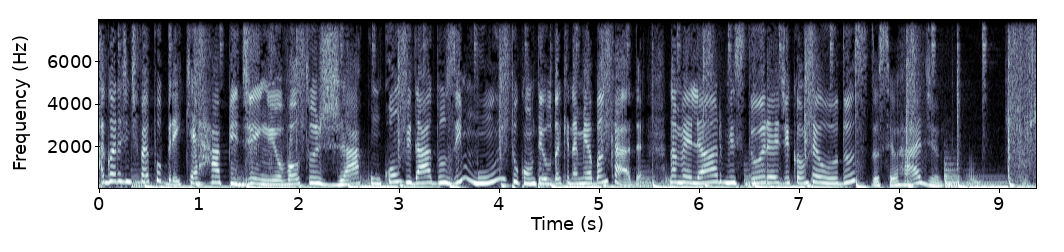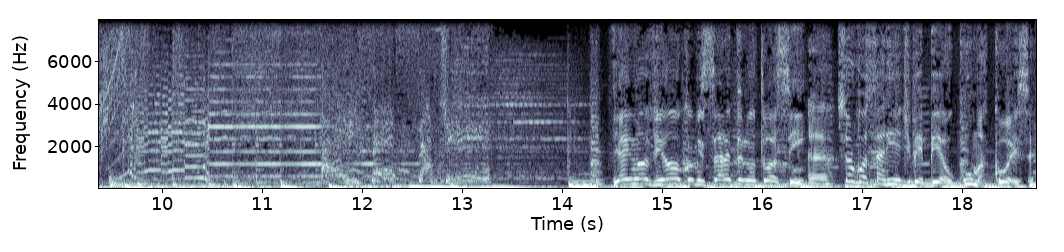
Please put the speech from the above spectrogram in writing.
Agora a gente vai pro break, é rapidinho e eu volto já com convidados e muito conteúdo aqui na minha bancada. Na melhor mistura de conteúdos do seu rádio. E aí no avião o comissário perguntou assim: é. o senhor gostaria de beber alguma coisa?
